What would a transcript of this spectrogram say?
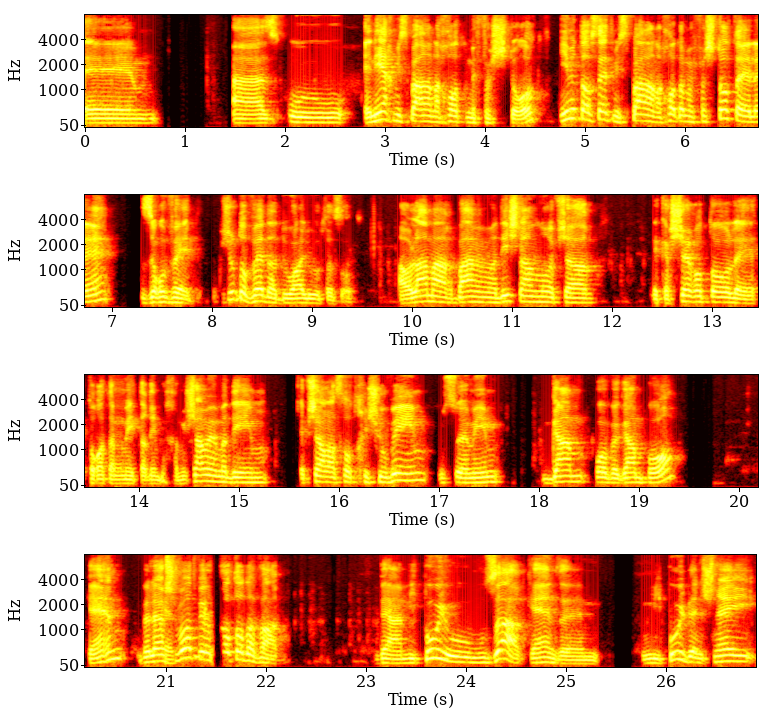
אמ, אז הוא הניח מספר הנחות מפשטות. אם אתה עושה את מספר ההנחות המפשטות האלה, זה עובד. פשוט עובד הדואליות הזאת. העולם הארבע-ממדי שלנו, אפשר לקשר אותו לתורת המיתרים בחמישה ממדים, אפשר לעשות חישובים מסוימים, גם פה וגם פה, כן? ולהשוות כן. ויוצא אותו דבר. והמיפוי הוא מוזר, כן? זה מיפוי בין שני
